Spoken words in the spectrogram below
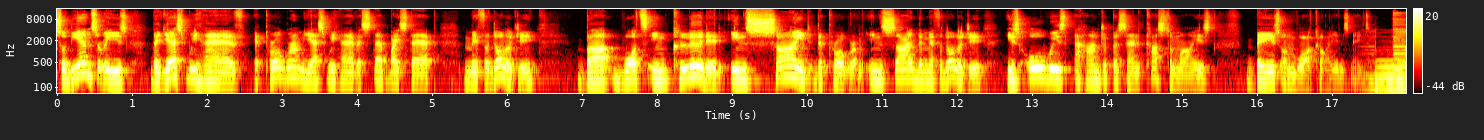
So the answer is that yes, we have a program, yes, we have a step by step methodology, but what's included inside the program, inside the methodology, is always 100% customized based on what clients need.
